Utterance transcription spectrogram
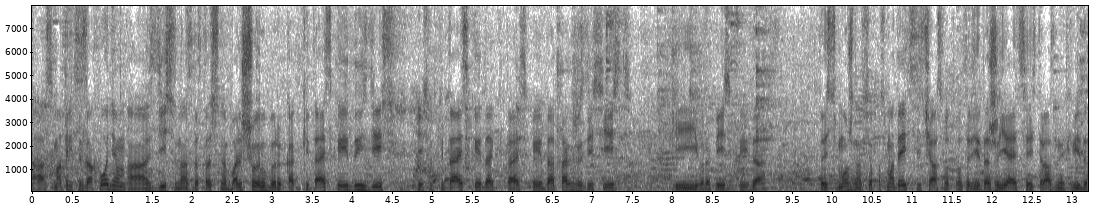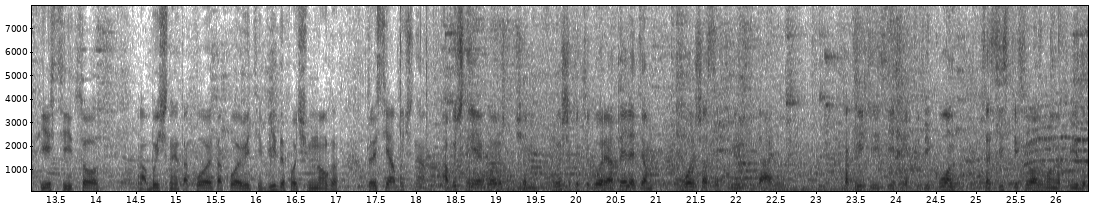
А, смотрите, заходим. А, здесь у нас достаточно большой выбор как китайской еды здесь. Есть вот китайская еда, китайская еда. Также здесь есть и европейская еда. То есть можно все посмотреть сейчас. Вот, вот смотрите, даже яйца есть разных видов. Есть яйцо обычное такое, такое, видите, видов очень много. То есть я обычно, обычно я говорю, что чем выше категория отеля, тем больше ассортимент питания. Как видите, здесь есть вот бекон, сосиски всевозможных видов.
